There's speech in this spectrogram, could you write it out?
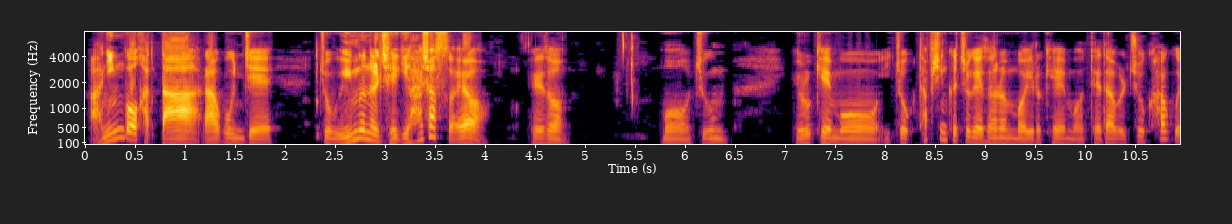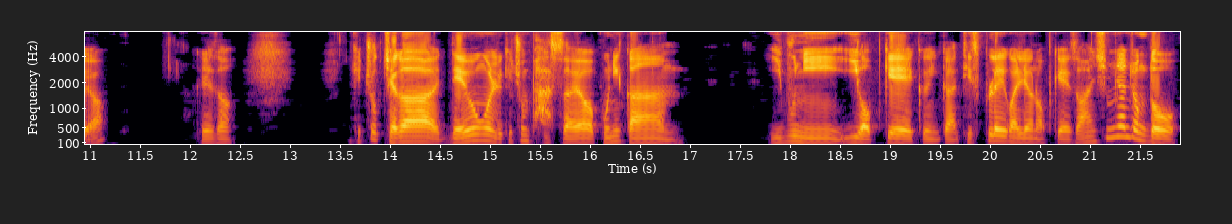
아닌 것 같다라고 이제 좀 의문을 제기하셨어요. 그래서 뭐 지금 이렇게 뭐 이쪽 탑싱크 쪽에서는 뭐 이렇게 뭐 대답을 쭉 하고요. 그래서 이렇게 쭉 제가 내용을 이렇게 좀 봤어요. 보니까 이분이 이 업계 그러니까 디스플레이 관련 업계에서 한 10년 정도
